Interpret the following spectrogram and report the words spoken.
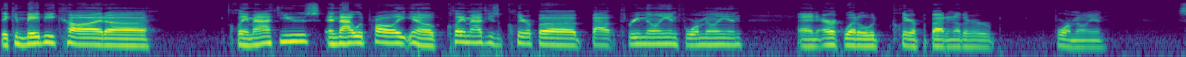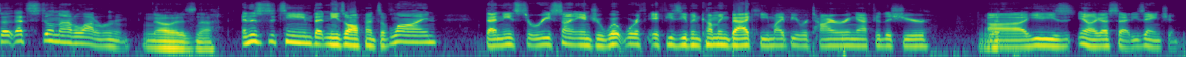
They can maybe cut uh, Clay Matthews, and that would probably, you know, Clay Matthews would clear up uh, about three million, four million, and Eric Weddle would clear up about another four million. So that's still not a lot of room. No, it is not. And this is a team that needs offensive line, that needs to re-sign Andrew Whitworth if he's even coming back. He might be retiring after this year. Uh, he's, you know, like I said, he's ancient.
